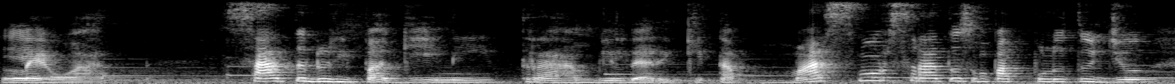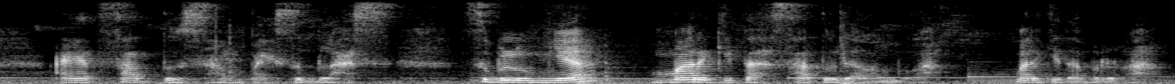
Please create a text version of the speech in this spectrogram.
lewat satu di pagi ini terambil dari kitab Mazmur 147 ayat 1 sampai 11. Sebelumnya, mari kita satu dalam doa. Mari kita berdoa.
